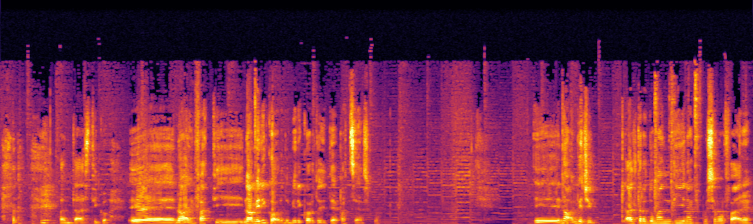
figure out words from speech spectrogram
Fantastico. Eh, no, infatti, no, mi ricordo, mi ricordo di te, pazzesco. E, no, invece, altra domandina che possiamo fare,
